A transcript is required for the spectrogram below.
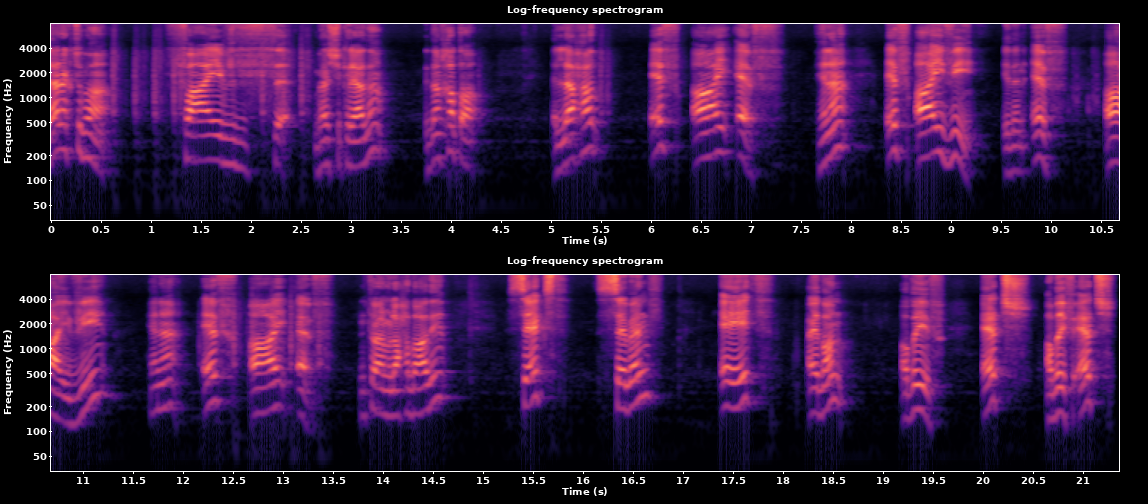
لا نكتبها fifth بهالشكل هذا. اذا خطأ. نلاحظ F I F هنا F I V اذا F I V هنا F I F انتبه الملاحظة هذه. 6 7 8 أيضا أضيف اتش أضيف اتش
